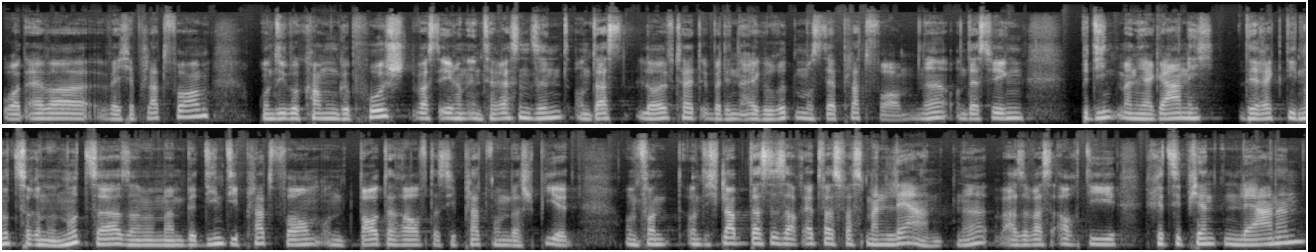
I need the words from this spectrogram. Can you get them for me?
whatever, welche Plattform, und sie bekommen gepusht, was ihren Interessen sind. Und das läuft halt über den Algorithmus der Plattform. Ne? Und deswegen bedient man ja gar nicht direkt die Nutzerinnen und Nutzer, sondern man bedient die Plattform und baut darauf, dass die Plattform das spielt. Und, von, und ich glaube, das ist auch etwas, was man lernt. Ne? Also was auch die Rezipienten lernen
